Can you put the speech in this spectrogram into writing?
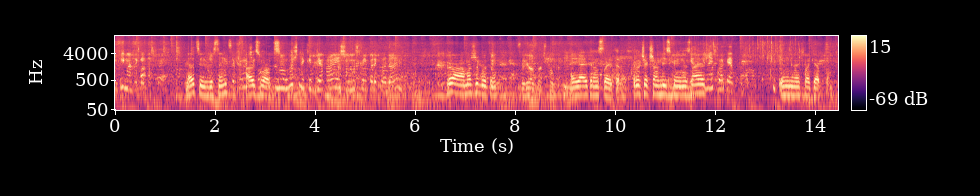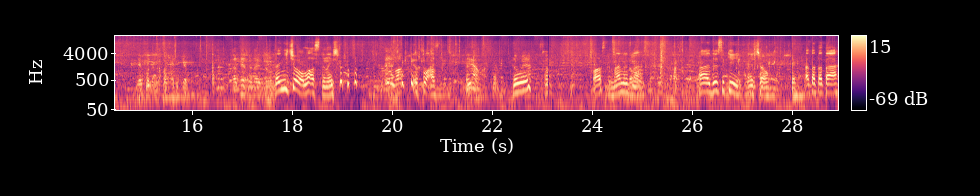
Який мене такий? that's interesting. Це How коротше, it походу works. наушники вдягаєш, і Москві перекладає. Да, може бути. Серйозна штука. AI translator. Коротше, якщо англійської не Я тобі знаєш, знайшла кепку. ти мені знайшла кепку. Я буду не хочу кепку. А ти ж не знайшов? Да нічого, ласти знайшов. Ласти. Думаєш? Ласти? Я не знаю. А, десь такий знайшов. Та-та-та-та.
